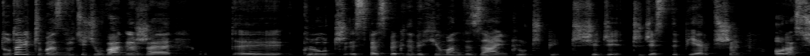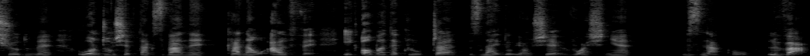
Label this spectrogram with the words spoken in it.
tutaj trzeba zwrócić uwagę, że y, klucz z perspektywy Human Design, klucz pi- 30 31 oraz siódmy łączą się w tak zwany kanał alfy i oba te klucze znajdują się właśnie w znaku lwa.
